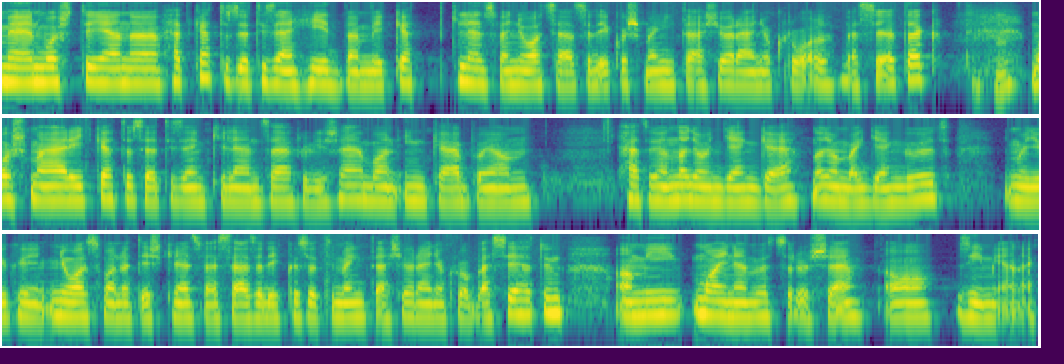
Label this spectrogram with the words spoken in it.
mert most ilyen, hát 2017-ben még 98%-os megnyitási arányokról beszéltek, uh-huh. most már így 2019 áprilisában inkább olyan, hát olyan nagyon gyenge, nagyon meggyengült, mondjuk 85 és 90 százalék közötti megnyitási arányokról beszélhetünk, ami majdnem ötszöröse az e-mailnek.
